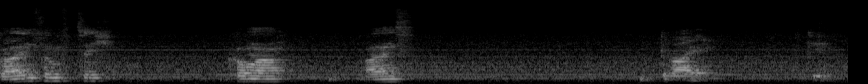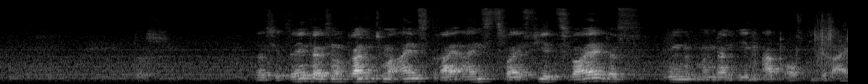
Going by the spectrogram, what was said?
53,13. Das, das jetzt dahinter ist noch 3,131,242. Das rundet man dann eben ab auf die 3.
